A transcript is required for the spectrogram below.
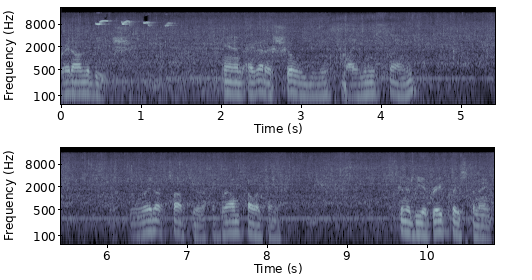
Right on the beach. And I gotta show you my new friend. Right up top there, a brown pelican. It's gonna be a great place tonight.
